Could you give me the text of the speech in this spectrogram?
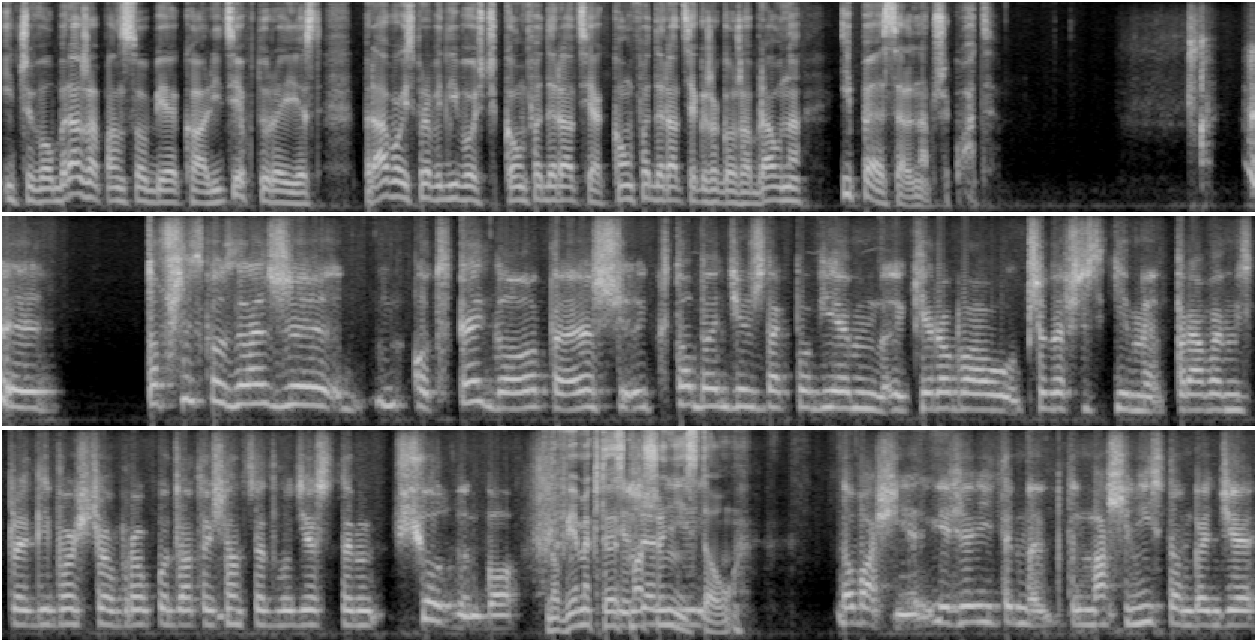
i czy wyobraża pan sobie koalicję, w której jest Prawo i Sprawiedliwość, Konfederacja, Konfederacja Grzegorza Brauna i PSL na przykład? Y, to wszystko zależy od tego też, kto będzie, że tak powiem, kierował przede wszystkim Prawem i Sprawiedliwością w roku 2027, bo... No wiemy, kto jest jeżeli, maszynistą. No właśnie, jeżeli tym, tym maszynistą będzie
